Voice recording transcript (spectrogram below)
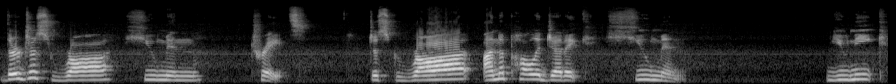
they're just raw human traits. Just raw, unapologetic human. Unique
